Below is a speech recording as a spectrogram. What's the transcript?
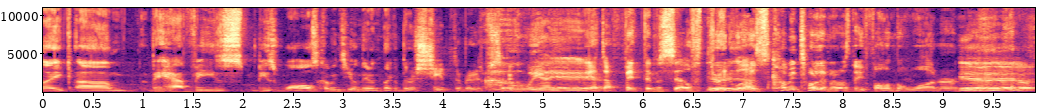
like um, they have these these walls coming to you, and they're like they're shaped in a very specific Oh, way. yeah, yeah, and yeah, They have to fit themselves through Yeah, it yeah. coming toward them, or else they fall in the water. Yeah, yeah, yeah.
